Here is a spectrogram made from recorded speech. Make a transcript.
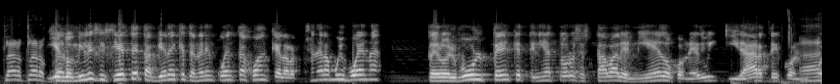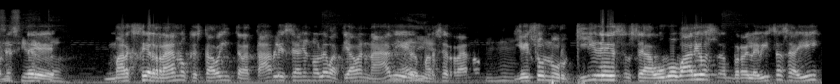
claro, claro. Y el 2017 también hay que tener en cuenta, Juan, que la rotación era muy buena, pero el bullpen que tenía Toros estaba de miedo con Edwin Quirarte, con, ah, con sí, este... Cierto Marc Serrano, que estaba intratable ese año, no le bateaba a nadie, nadie. Marc Serrano, uh -huh. y eso Nurquides, o sea, hubo varios relevistas ahí,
